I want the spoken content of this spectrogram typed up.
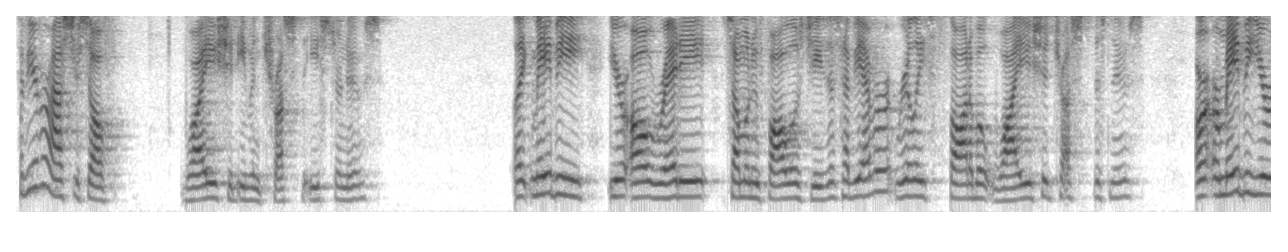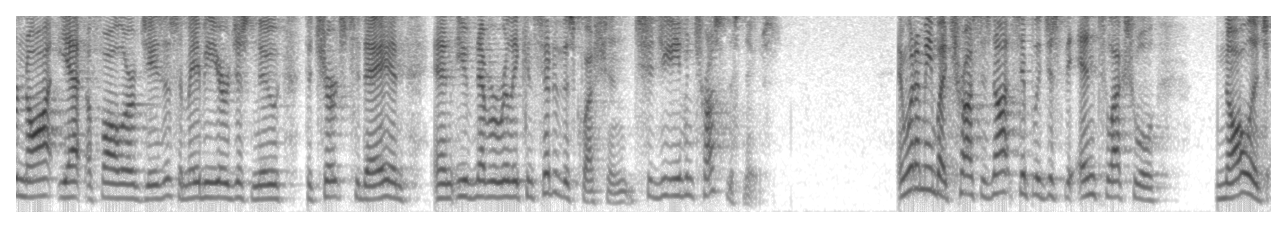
Have you ever asked yourself why you should even trust the Easter news? Like maybe you're already someone who follows Jesus. Have you ever really thought about why you should trust this news? Or, or, maybe you're not yet a follower of Jesus, and maybe you're just new to church today and, and you've never really considered this question Should you even trust this news? And what I mean by trust is not simply just the intellectual knowledge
